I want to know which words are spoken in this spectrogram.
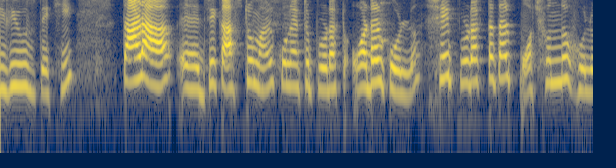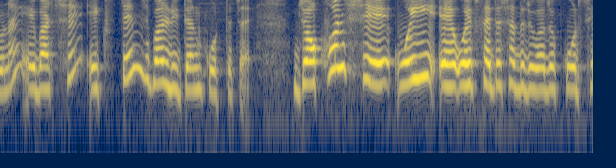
রিভিউজ দেখি তারা যে কাস্টমার কোনো একটা প্রোডাক্ট অর্ডার করল, সেই প্রোডাক্টটা তার পছন্দ হলো না, এবার সে এক্সচেঞ্জ বা রিটার্ন করতে চায়। যখন সে ওই ওয়েবসাইটের সাথে যোগাযোগ করছে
